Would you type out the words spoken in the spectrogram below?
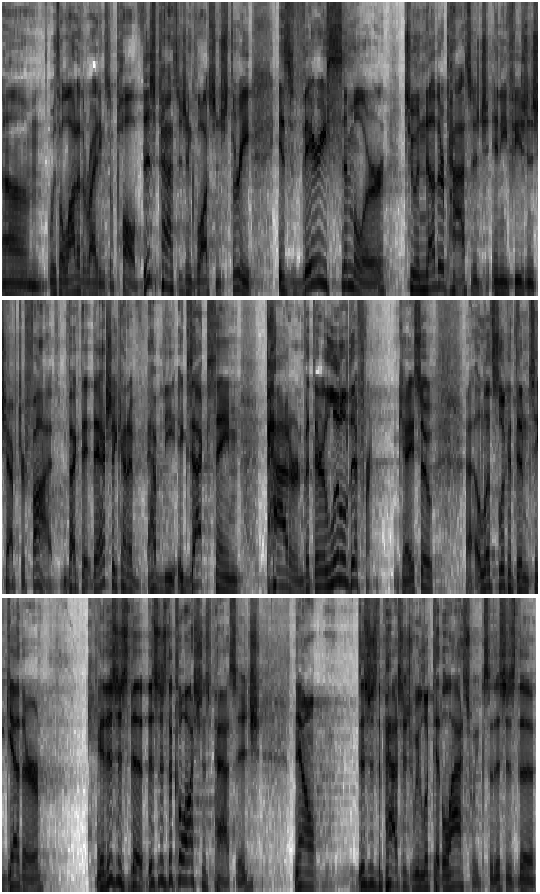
um, with a lot of the writings of Paul. This passage in Colossians 3 is very similar to another passage in Ephesians chapter 5. In fact, they, they actually kind of have the exact same pattern, but they're a little different. Okay, so uh, let's look at them together. Okay, this, is the, this is the Colossians passage. Now, this is the passage we looked at last week. So this is the,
